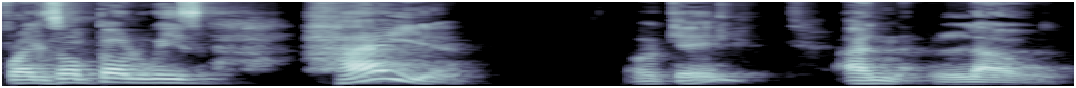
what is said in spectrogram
For example, with high, okay, and low.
